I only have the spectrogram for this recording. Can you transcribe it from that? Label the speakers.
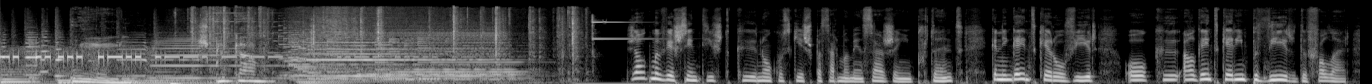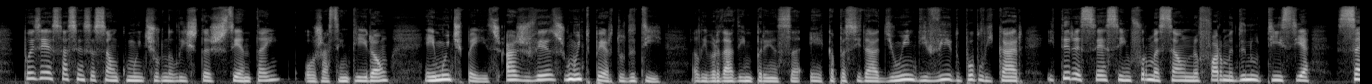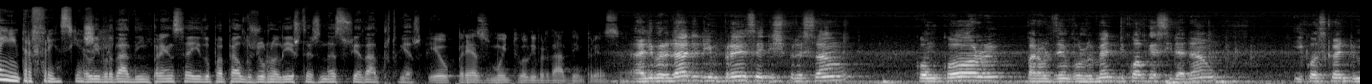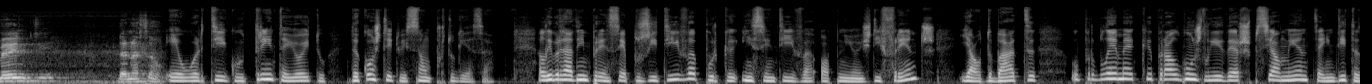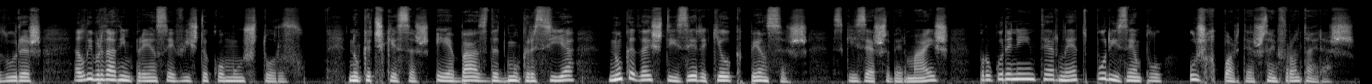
Speaker 1: O mundo explicado.
Speaker 2: Já alguma vez sentiste que não conseguias passar uma mensagem importante, que ninguém te quer ouvir ou que alguém te quer impedir de falar? Pois é essa a sensação que muitos jornalistas sentem ou já sentiram, em muitos países, às vezes muito perto de ti. A liberdade de imprensa é a capacidade de um indivíduo publicar e ter acesso a informação na forma de notícia sem interferências.
Speaker 3: A liberdade de imprensa e do papel dos jornalistas na sociedade portuguesa.
Speaker 4: Eu prezo muito a liberdade de imprensa.
Speaker 5: A liberdade de imprensa e de expressão concorre para o desenvolvimento de qualquer cidadão e, consequentemente, da nação.
Speaker 2: É o artigo 38 da Constituição Portuguesa. A liberdade de imprensa é positiva porque incentiva opiniões diferentes e ao debate. O problema é que, para alguns líderes, especialmente em ditaduras, a liberdade de imprensa é vista como um estorvo. Nunca te esqueças, é a base da democracia. Nunca deixes de dizer aquilo que pensas. Se quiseres saber mais, procura na internet, por exemplo, os Repórteres Sem Fronteiras.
